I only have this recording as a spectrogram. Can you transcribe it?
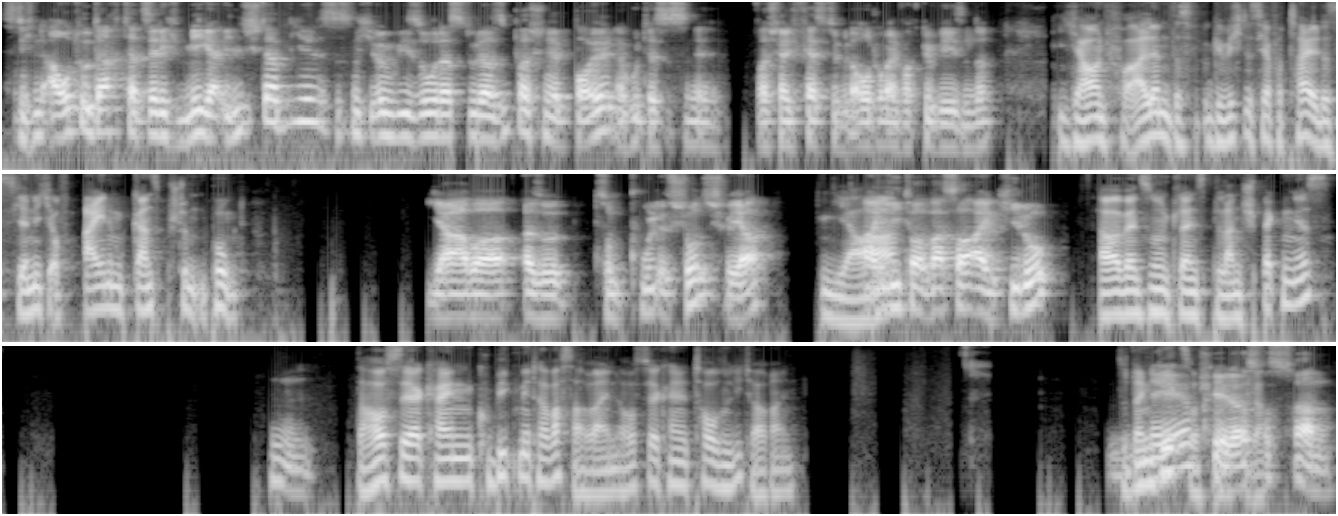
Ist nicht ein Autodach tatsächlich mega instabil? Ist es nicht irgendwie so, dass du da super schnell beulen? Na gut, das ist eine, wahrscheinlich Festivalauto einfach gewesen, ne? Ja, und vor allem, das Gewicht ist ja verteilt. Das ist ja nicht auf einem ganz bestimmten Punkt. Ja, aber also zum Pool ist schon schwer. Ein Ja, Liter Wasser, ein Kilo. aber wenn es nur ein kleines Planschbecken ist, Hm. da haust du ja keinen Kubikmeter Wasser rein. Da haust du ja keine 1000 Liter rein. So, dann geht's okay, da ist was dran.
